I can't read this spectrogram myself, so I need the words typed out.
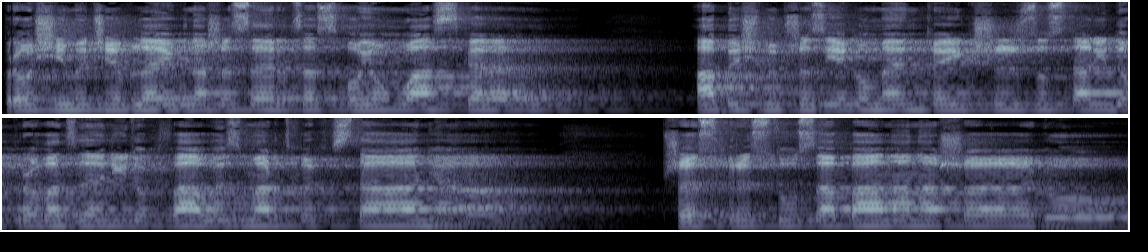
Prosimy Cię, wlej w nasze serca swoją łaskę, abyśmy przez Jego mękę i krzyż zostali doprowadzeni do chwały zmartwychwstania. Przez Chrystusa Pana naszego.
